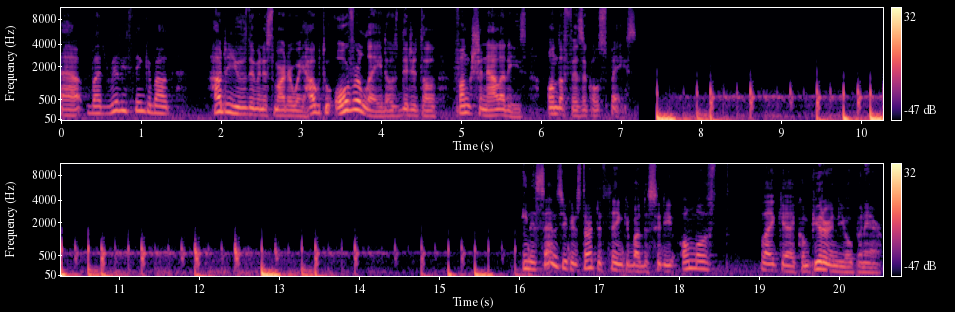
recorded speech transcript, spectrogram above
uh, but really think about how to use them in a smarter way, how to overlay those digital functionalities on the physical space. In a sense, you can start to think about the city almost like a computer in the open air.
